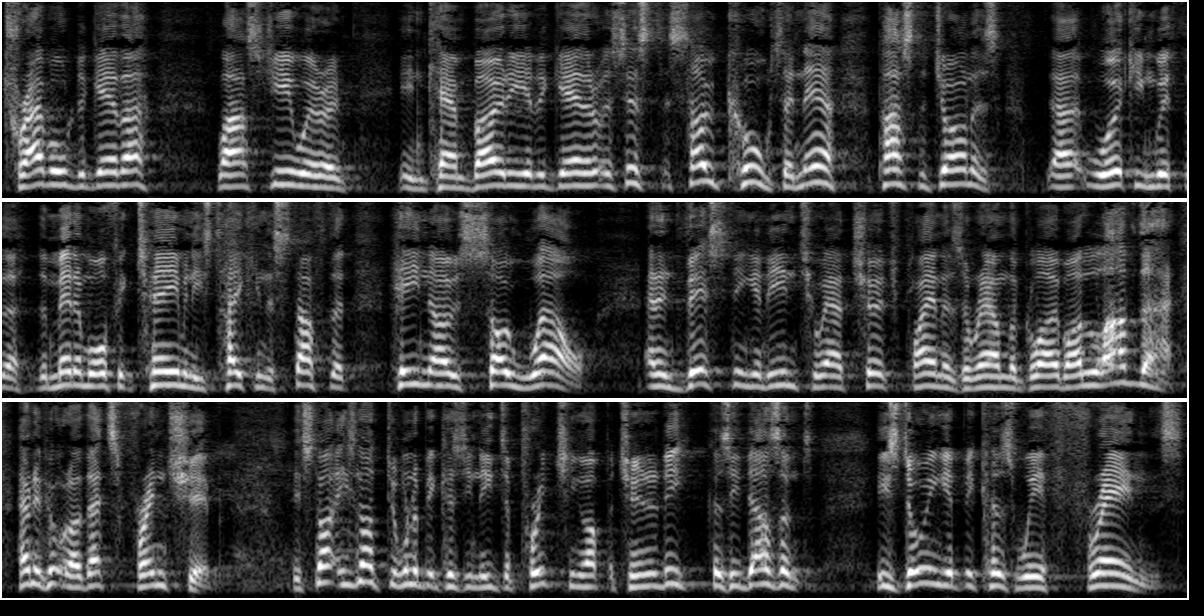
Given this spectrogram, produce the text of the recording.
traveled together. Last year, we were in, in Cambodia together. It was just so cool. So now, Pastor John is uh, working with the, the Metamorphic team, and he's taking the stuff that he knows so well and investing it into our church planners around the globe. I love that. How many people know that's friendship? It's not, he's not doing it because he needs a preaching opportunity, because he doesn't. He's doing it because we're friends.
